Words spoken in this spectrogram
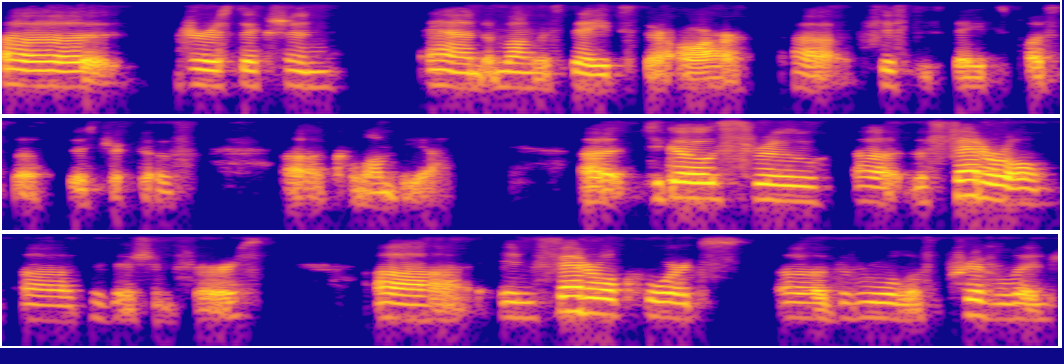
uh, jurisdiction, and among the states, there are uh, 50 states plus the District of uh, Columbia. Uh, to go through uh, the federal uh, position first, in federal courts, the rule of privilege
